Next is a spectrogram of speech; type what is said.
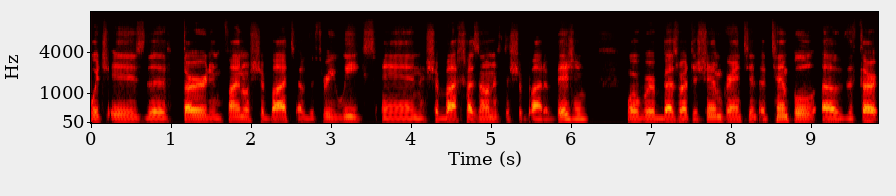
which is the third and final Shabbat of the three weeks. And Shabbat Chazon is the Shabbat of vision, where we're Bezrat Hashem granted a temple of the third,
